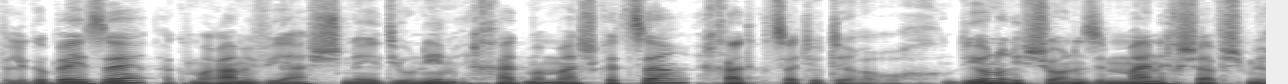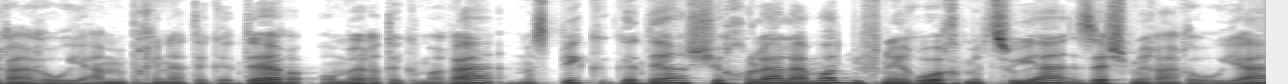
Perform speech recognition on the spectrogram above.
ולגבי זה, הגמרא מביאה שני דיונים, אחד ממש קצר, אחד קצת יותר ארוך. דיון ראשון זה מה נחשב שמירה ראויה מבחינת הגדר, אומרת הגמרא, מספיק גדר שיכולה לעמוד בפני רוח מצויה, זה שמירה ראויה.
